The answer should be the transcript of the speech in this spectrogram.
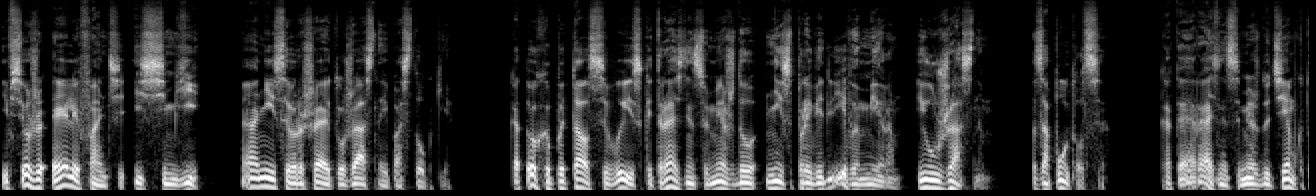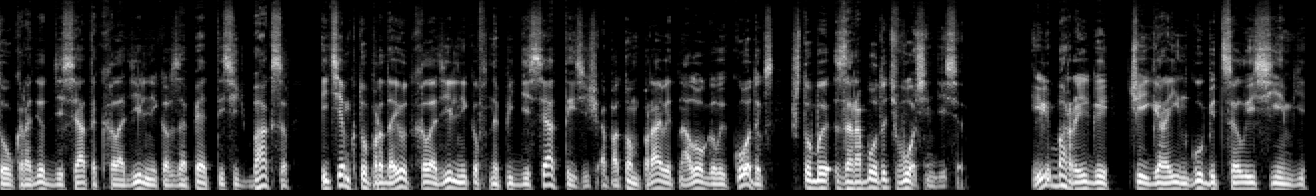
И все же Элефанте из семьи. Они совершают ужасные поступки. Катоха пытался выискать разницу между несправедливым миром и ужасным. Запутался. Какая разница между тем, кто украдет десяток холодильников за пять тысяч баксов, и тем, кто продает холодильников на 50 тысяч, а потом правит налоговый кодекс, чтобы заработать 80? Или барыгой, чей героин губит целые семьи?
